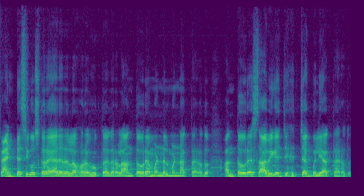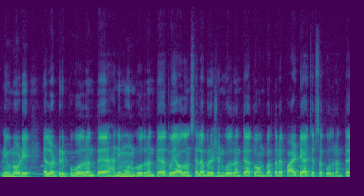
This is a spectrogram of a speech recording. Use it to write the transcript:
ಫ್ಯಾಂಟಸಿಗೋಸ್ಕರ ಯಾರ್ಯಾರೆಲ್ಲ ಹೊರಗೆ ಹೋಗ್ತಾ ಇದ್ದಾರಲ್ಲ, ಅಂಥವರೇ ಮಣ್ಣಲ್ಲಿ ಮಣ್ಣಾಗ್ತಾ ಇರೋದು, ಅಂಥವರೇ ಸಾವಿಗೆ ಜ ಹೆಚ್ಚಾಗಿ ಬಲಿ ಆಗ್ತಾ ಇರೋದು. ನೀವು ನೋಡಿ, ಎಲ್ಲೋ ಟ್ರಿಪ್ಗೆ ಹೋದ್ರಂತೆ ಹನಿಮೂನ್ಗೆ ಹೋದ್ರಂತೆ, ಅಥವಾ ಯಾವುದೋ ಒಂದು ಸೆಲೆಬ್ರೇಷನ್ಗೆ ಹೋದ್ರಂತೆ, ಅಥವಾ ಅವ್ನ ಬರ್ತ್ಡೇ ಪಾರ್ಟಿ ಆಚರಿಸೋಕೆ ಹೋದ್ರಂತೆ,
